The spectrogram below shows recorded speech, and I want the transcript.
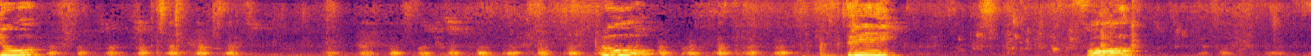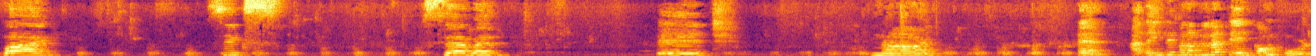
two two three four five six seven eight nine ten आता इथे पण आपल्याला टेन काउंट फोल्ड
